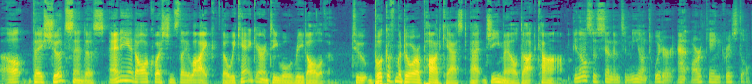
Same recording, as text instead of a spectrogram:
Oh, they should send us any and all questions they like, though we can't guarantee we'll read all of them, to bookofmudora podcast at gmail.com. You can also send them to me on Twitter at Arcane Crystal.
